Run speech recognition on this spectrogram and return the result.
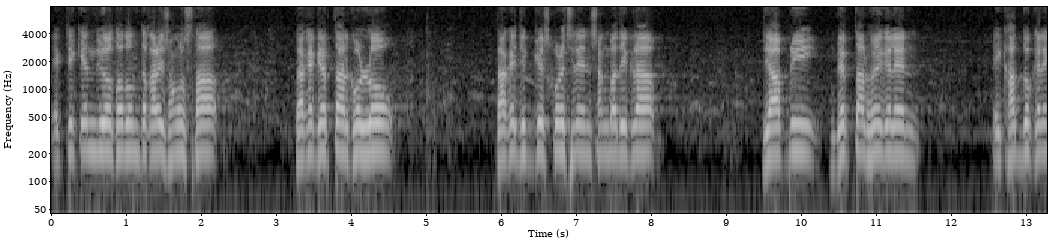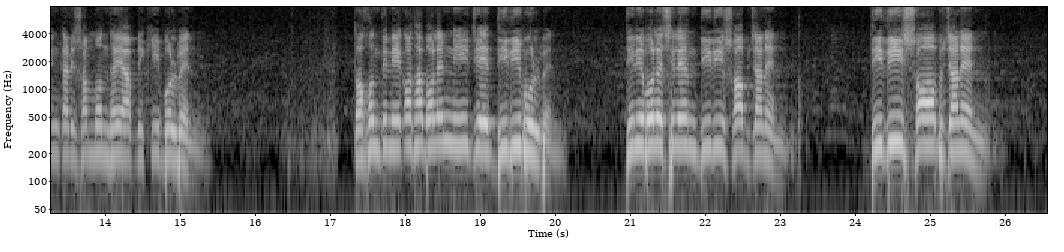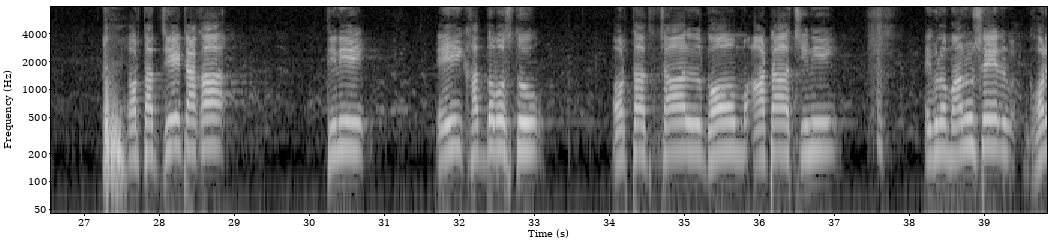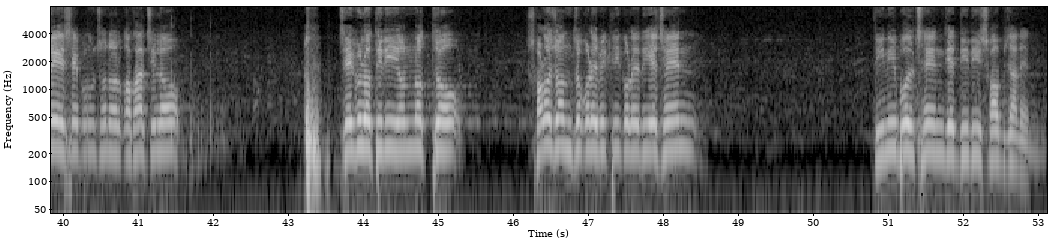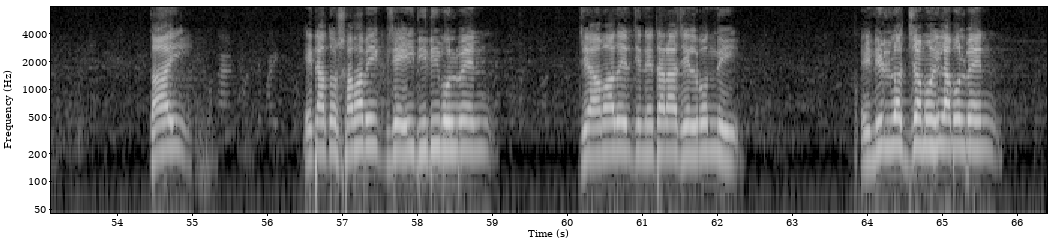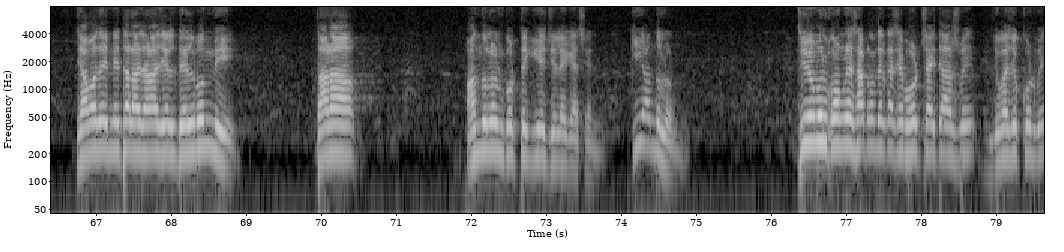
একটি কেন্দ্রীয় তদন্তকারী সংস্থা তাকে গ্রেপ্তার করল, তাকে জিজ্ঞেস করেছিলেন সাংবাদিকরা যে আপনি গ্রেপ্তার হয়ে গেলেন, এই খাদ্য কেলেঙ্কারি সম্বন্ধে আপনি কি বলবেন? তখন তিনি কথা বলেননি যে দিদি বলবেন। তিনি বলেছিলেন, দিদি সব জানেন। দিদি সব জানেন। অর্থাৎ যে টাকা তিনি এই খাদ্যবস্তু, অর্থাৎ চাল, গম, আটা, চিনি, এগুলো মানুষের ঘরে এসে পৌঁছানোর কথা ছিল। যেগুলো তিনি অন্যত্র ষড়যন্ত্র করে বিক্রি করে দিয়েছেন। তিনি বলছেন যে দিদি সব জানেন। তাই এটা তো স্বাভাবিক যে এই দিদি বলবেন যে আমাদের যে নেতারা জেলবন্দি, এই নির্লজ্জা মহিলা বলবেন যে আমাদের নেতারা যারা জেল জেলবন্দি তারা আন্দোলন করতে গিয়ে জেলে গেছেন। কি আন্দোলন? তৃণমূল কংগ্রেস আপনাদের কাছে ভোট চাইতে আসবে, যোগাযোগ করবে।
